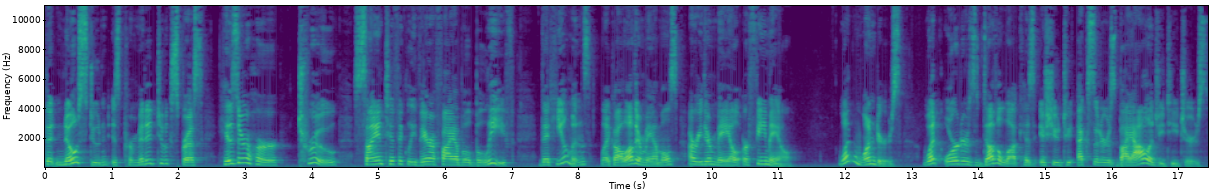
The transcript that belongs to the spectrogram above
that no student is permitted to express his or her true, scientifically verifiable belief that humans, like all other mammals, are either male or female. One wonders what orders Dovaluk has issued to Exeter's biology teachers.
